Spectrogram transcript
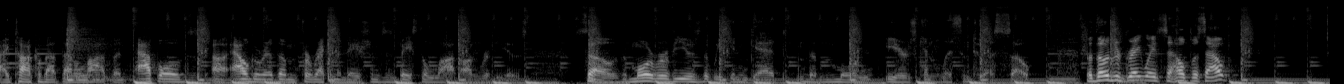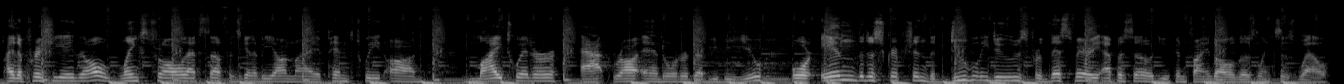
I talk about that a lot, but Apple's uh, algorithm for recommendations is based a lot on reviews. So the more reviews that we can get, the more ears can listen to us. So, but those are great ways to help us out. I'd appreciate it all. Links to all that stuff is going to be on my pinned tweet on my Twitter at Raw and Order WBU, or in the description, the doobly doos for this very episode. You can find all of those links as well.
